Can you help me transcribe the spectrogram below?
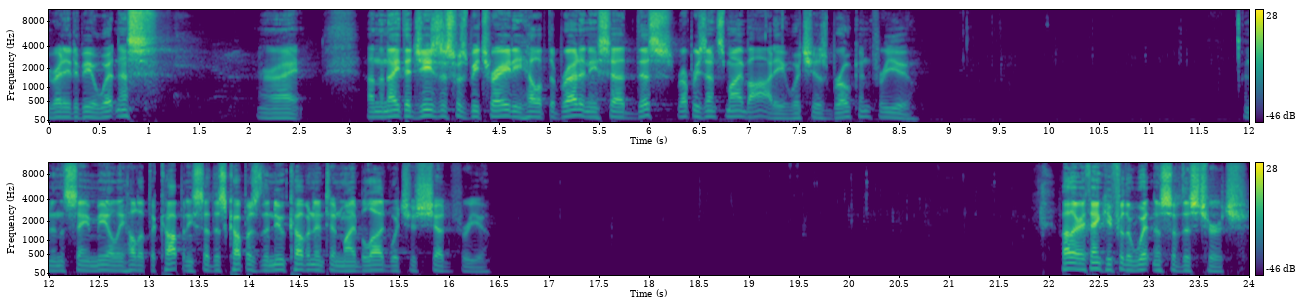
You ready to be a witness? All right. On the night that Jesus was betrayed, he held up the bread and he said, This represents my body, which is broken for you. And in the same meal, he held up the cup and he said, This cup is the new covenant in my blood, which is shed for you. Father, I thank you for the witness of this church.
